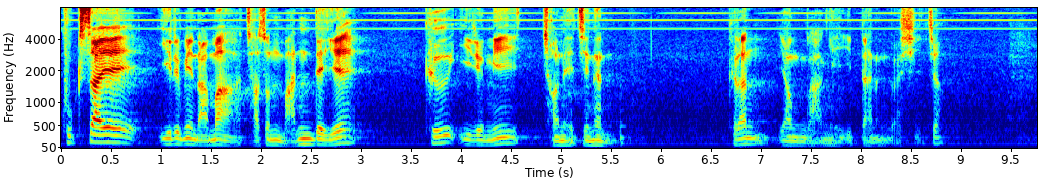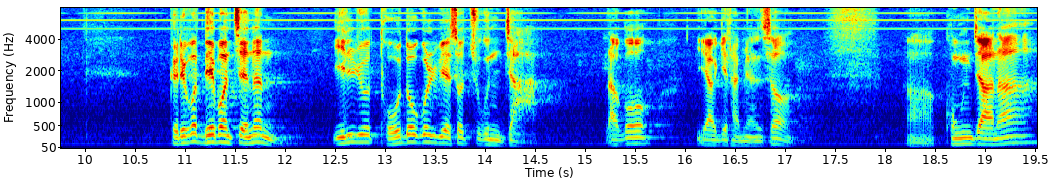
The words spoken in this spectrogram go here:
국사의 이름이 남아 자손 만대에 그 이름이 전해지는 그런 영광이 있다는 것이죠. 그리고 네 번째는 인류 도덕을 위해서 죽은 자라고 이야기를 하면서 어, 공자나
